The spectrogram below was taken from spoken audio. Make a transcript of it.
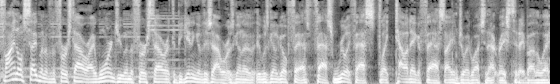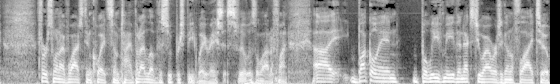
Final segment of the first hour. I warned you in the first hour at the beginning of this hour it was gonna it was gonna go fast, fast, really fast, like Talladega fast. I enjoyed watching that race today, by the way. First one I've watched in quite some time, but I love the super speedway races. It was a lot of fun. Uh, buckle in. Believe me, the next two hours are going to fly too.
